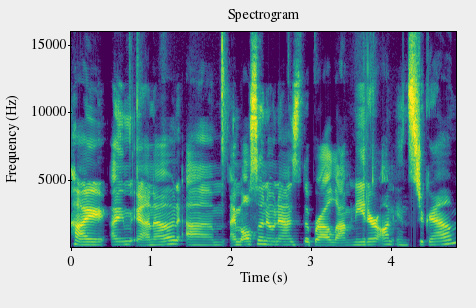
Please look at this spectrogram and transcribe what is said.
Hi, I'm Anna. Um, I'm also known as the Brow Laminator on Instagram.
